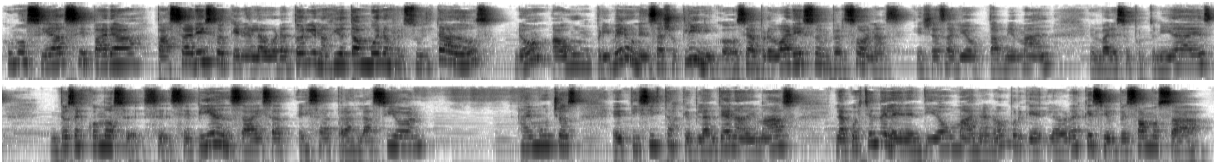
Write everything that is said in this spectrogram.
cómo se hace para pasar eso que en el laboratorio nos dio tan buenos resultados ¿no? A un, primero un ensayo clínico, o sea, probar eso en personas, que ya salió también mal en varias oportunidades. Entonces, ¿cómo se, piensa esa, esa, traslación? Hay muchos eticistas que plantean además la cuestión de la identidad humana, ¿no? Porque la verdad es que si empezamos a,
